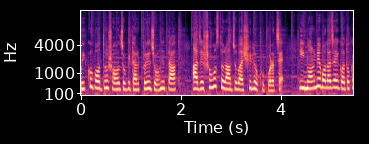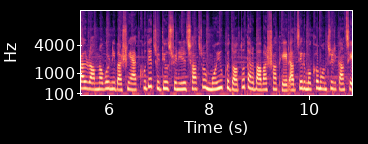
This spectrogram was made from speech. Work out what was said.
ঐক্যবদ্ধ সহযোগিতার প্রয়োজন, তা আজের সমস্ত রাজ্যবাসী লক্ষ্য করেছে। এই মর্মে বলা যায়, গতকাল রামনগর নিবাসী এক খুদে তৃতীয় শ্রেণির ছাত্র ময়ূক দত্ত তার বাবার সাথে রাজ্যের মুখ্যমন্ত্রীর কাছে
